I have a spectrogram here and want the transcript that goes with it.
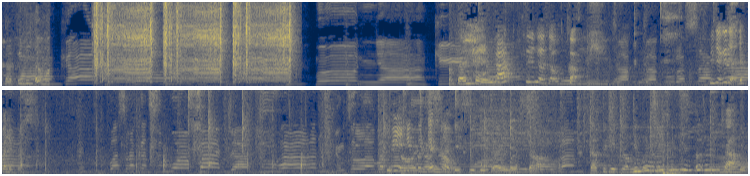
Tapi dia tak makan. Menyakiti Tantoi. Kata lah tak tak kurasa Kejap, kejap. Depan, lepas. pasrahkan semua pada Tuhan yang telah Tapi ini pedas kan tau. ada sedia air masak. Tapi kita orang buat challenge tak boleh minum.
